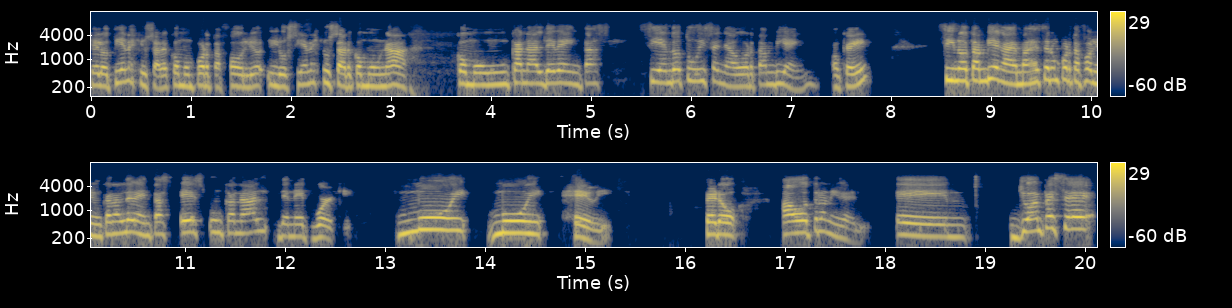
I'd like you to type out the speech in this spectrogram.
que lo tienes que usar como un portafolio y lo tienes que usar como, una, como un canal de ventas, siendo tu diseñador también, ¿ok? Sino también, además de ser un portafolio un canal de ventas, es un canal de networking. Muy, muy heavy. Pero a otro nivel. Em, yo empecé,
